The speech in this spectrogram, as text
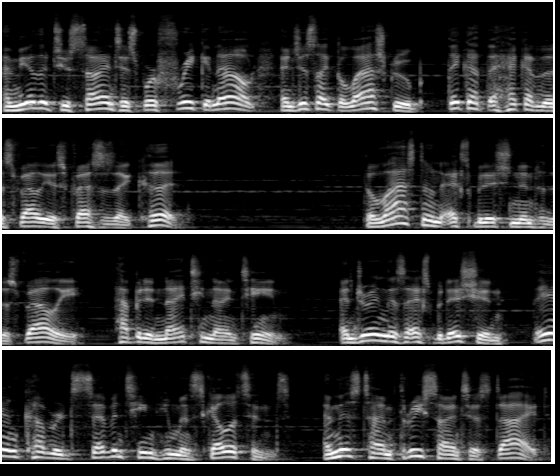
And the other two scientists were freaking out, and just like the last group, they got the heck out of this valley as fast as they could. The last known expedition into this valley happened in 1919, and during this expedition, they uncovered 17 human skeletons, and this time three scientists died.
